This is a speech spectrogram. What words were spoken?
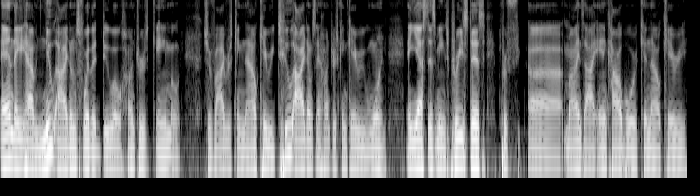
and they have new items for the Duo Hunters game mode. Survivors can now carry two items, and Hunters can carry one. And yes, this means Priestess, Perf- uh, Mind's Eye, and Cowboy can now carry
